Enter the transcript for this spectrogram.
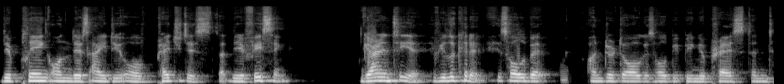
they're playing on this idea of prejudice that they're facing. Guarantee it. If you look at it, it's all about underdog. is all about being oppressed and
